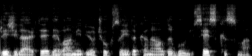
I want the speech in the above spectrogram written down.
rejilerde devam ediyor. Çok sayıda kanalda bu ses kısma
